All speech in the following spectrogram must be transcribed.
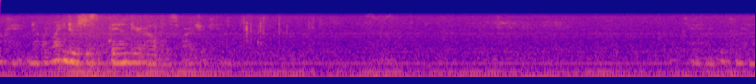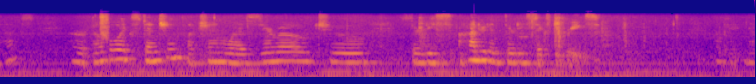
Okay, now what I want you to do is just bend your elbow as far as you can. Okay, you can relax. Elbow extension flexion was 0 to 30, 136 degrees. Okay, now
